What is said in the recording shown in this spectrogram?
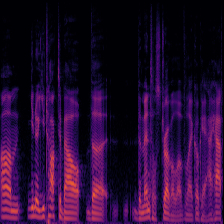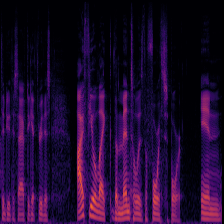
um, you know, you talked about the the mental struggle of like, okay, I have to do this, I have to get through this. I feel like the mental is the fourth sport in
